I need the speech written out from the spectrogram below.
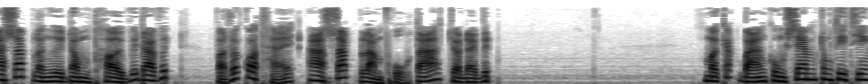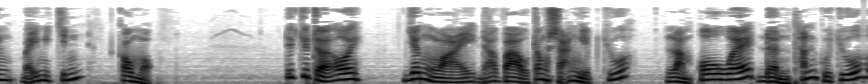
Asap là người đồng thời với David và rất có thể Asap làm phụ tá cho David. Mời các bạn cùng xem trong Thi Thiên 79 câu 1. Đức Chúa Trời ơi, dân ngoại đã vào trong sản nghiệp Chúa, làm ô uế đền thánh của Chúa,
